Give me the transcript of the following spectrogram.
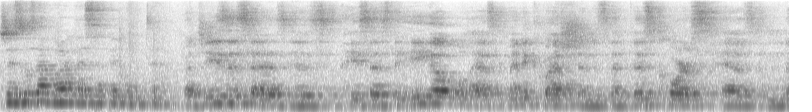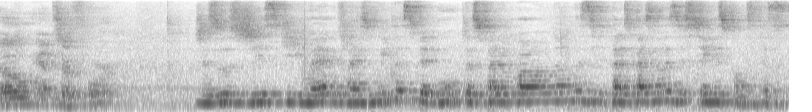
Jesus aborda essa pergunta. What Jesus says is, he says the ego will ask many questions that this course has no answer for. Jesus diz que o ego faz muitas perguntas para, qual não, para as quais não existem respostas.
